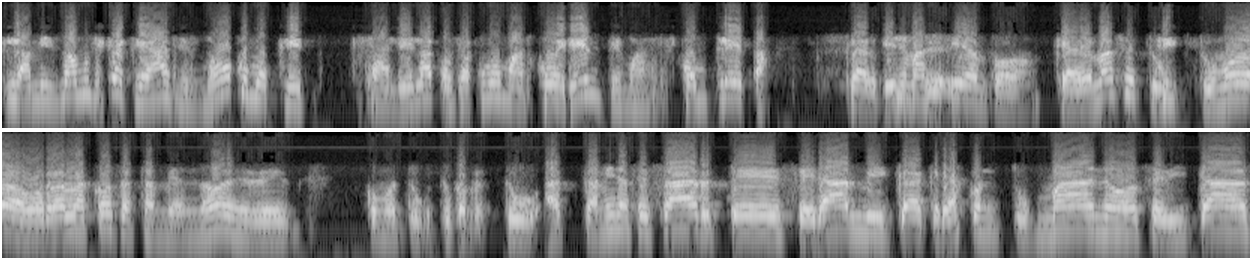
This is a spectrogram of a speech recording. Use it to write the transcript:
la misma música que haces, ¿no? Como que sale la cosa como más coherente, más completa. Claro, tiene más tiempo, que además es tu, tu modo de abordar las cosas también, ¿no? Desde como tu, tu, tu también haces arte, cerámica, creas con tus manos, editas,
